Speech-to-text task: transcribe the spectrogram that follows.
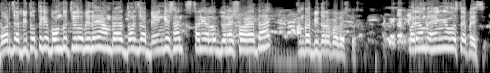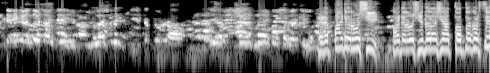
দরজা ভিতর থেকে বন্ধ ছিল? বিধায় আমরা দরজা ভেঙে শান- স্থানীয় লোকজনের সহায়তায় আমরা ভিতরে প্রবেশ করছি। পরে আমরা হ্যাঙ্গিং অবস্থায় পাইছি এটা পাটের রশি পাটের রশি দ্বারা সে আত্মহত্যা করছে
